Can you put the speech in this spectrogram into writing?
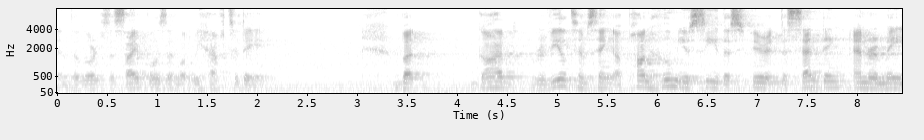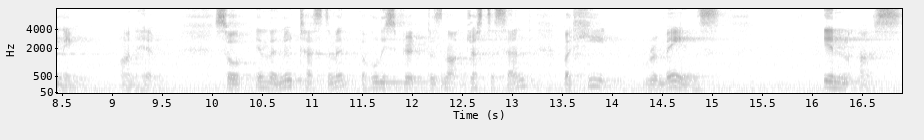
and the Lord's disciples and what we have today. But God revealed to him, saying, Upon whom you see the Spirit descending and remaining on him. So in the New Testament, the Holy Spirit does not just ascend, but he remains in us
